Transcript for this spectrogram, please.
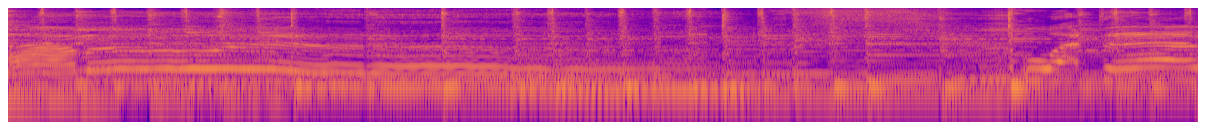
I'm a widow. What the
